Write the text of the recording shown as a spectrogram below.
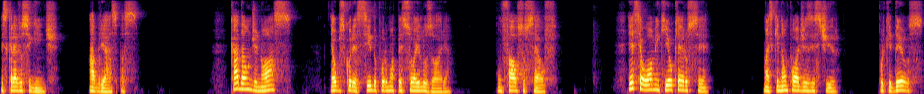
escreve o seguinte: abre aspas. Cada um de nós é obscurecido por uma pessoa ilusória, um falso self. Esse é o homem que eu quero ser, mas que não pode existir, porque Deus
